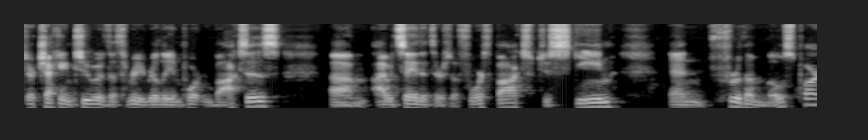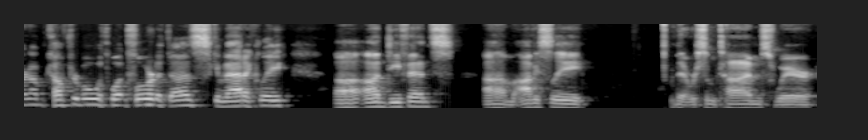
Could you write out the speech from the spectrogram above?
they're checking two of the three really important boxes. Um, I would say that there's a fourth box, which is scheme. And for the most part, I'm comfortable with what Florida does schematically uh, on defense. Um, obviously, there were some times where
